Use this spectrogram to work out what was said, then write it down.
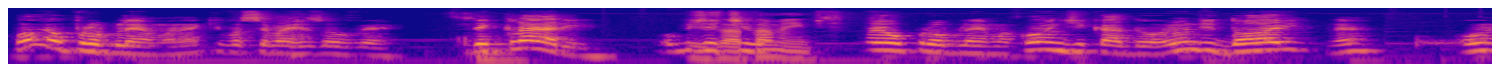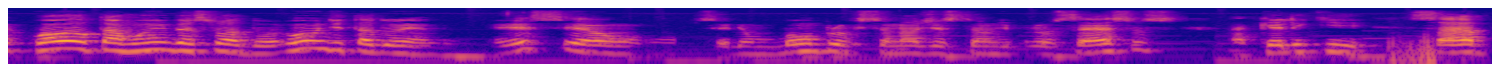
qual é o problema né, que você vai resolver. Declare objetivamente qual é o problema, qual é o indicador, onde dói, né? qual é o tamanho da sua dor, onde está doendo. Esse é um, seria um bom profissional de gestão de processos, aquele que sabe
